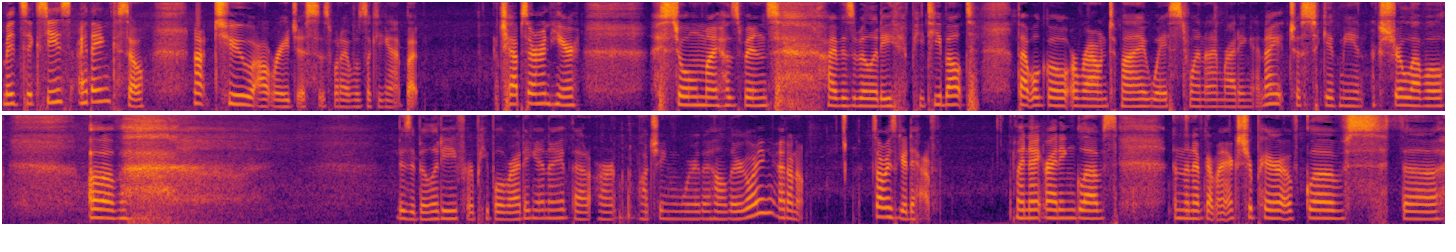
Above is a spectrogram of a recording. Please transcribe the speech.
mid 60s, I think. So not too outrageous is what I was looking at, but chaps are in here. I stole my husband's high visibility PT belt that will go around my waist when I'm riding at night just to give me an extra level of visibility for people riding at night that aren't watching where the hell they're going. I don't know. It's always good to have. My night riding gloves, and then I've got my extra pair of gloves, the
